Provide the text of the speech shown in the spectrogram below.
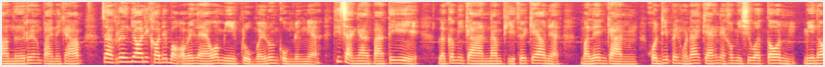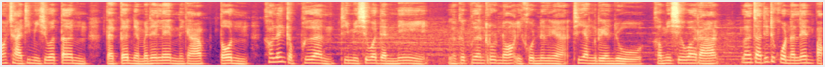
ตามเนื้อเรื่องไปนะครับ จากเรื่องย่อที่เขาได้บอกเอาไว้แล้วว่ามีกลุ่มวัยรุ่นกลุ่มหนึ่งเนี่ยที่จัดงานปาร์ตี้ แล้วก็มีการนำผีถ้วยแก้วเนี่ยมาเล่นกัน คนที่เป็นหัวหน้าแก๊งเนี่ยเขามีชื่อว่าต้น มีน้องชายที่มีชื่อว่าเติ้ลแต่เติ้ลเนี่ยไม่ได้เล่นนะครับต้นเขาเล่นกับเพื่อนที่มีชื่อว่าแดนนี่แล้วก็เพื่อนรุ่นน้องอีกคนนึงเนี่ยที่ยังเรียนอยู่ เขามีชื่อว่ารัฐ หลังจากที่ทุกคนนั้นเล่นไป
